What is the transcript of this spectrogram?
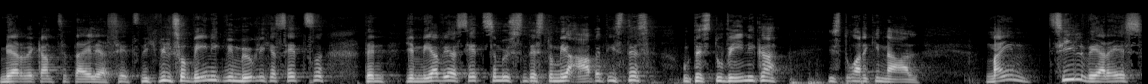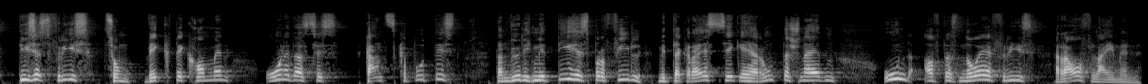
mehrere ganze Teile ersetzen. Ich will so wenig wie möglich ersetzen, denn je mehr wir ersetzen müssen, desto mehr Arbeit ist es und desto weniger ist original. Mein Ziel wäre es, dieses Fries zum Wegbekommen, ohne dass es ganz kaputt ist, dann würde ich mir dieses Profil mit der Kreissäge herunterschneiden und auf das neue Fries raufleimen.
